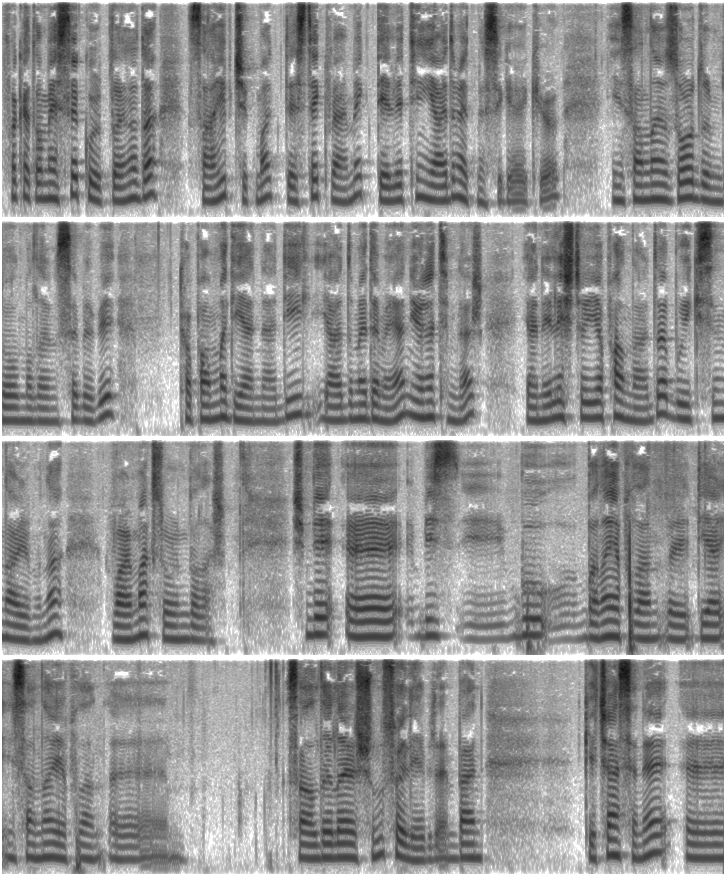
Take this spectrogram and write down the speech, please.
Fakat o meslek gruplarına da sahip çıkmak, destek vermek, devletin yardım etmesi gerekiyor. İnsanların zor durumda olmalarının sebebi kapanma diyenler değil, yardım edemeyen yönetimler. Yani eleştiri yapanlar da bu ikisinin ayrımına varmak zorundalar. Şimdi e, biz e, bu bana yapılan ve diğer insanlara yapılan e, saldırılara şunu söyleyebilirim. Ben geçen sene e,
